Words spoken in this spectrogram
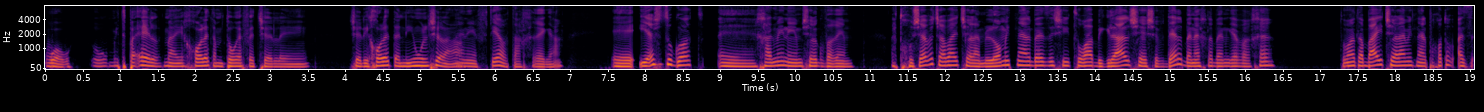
וואו, הוא מתפעל מהיכולת המטורפת של, אה, של יכולת הניהול שלה. אני אפתיע אותך רגע. אה, יש זוגות אה, חד-מיניים של גברים. את חושבת שהבית שלהם לא מתנהל באיזושהי צורה בגלל שיש הבדל בינך לבין גבר אחר? זאת אומרת, הבית שלהם מתנהל פחות טוב, אז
